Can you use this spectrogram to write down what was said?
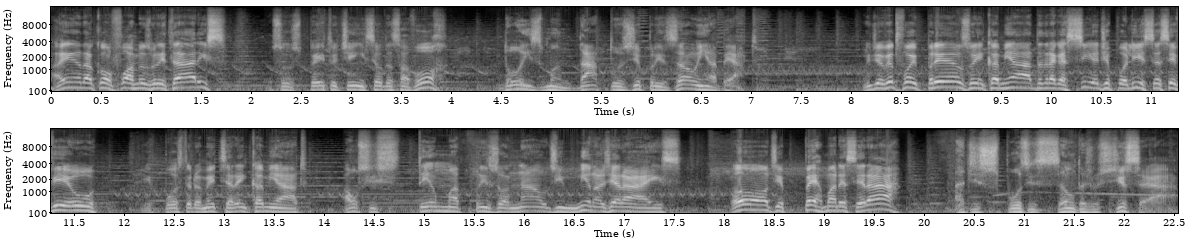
Ainda conforme os militares, o suspeito tinha em seu desfavor dois mandatos de prisão em aberto. O indivíduo foi preso encaminhado à delegacia de polícia civil e posteriormente será encaminhado ao sistema prisional de Minas Gerais, onde permanecerá à disposição da justiça.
